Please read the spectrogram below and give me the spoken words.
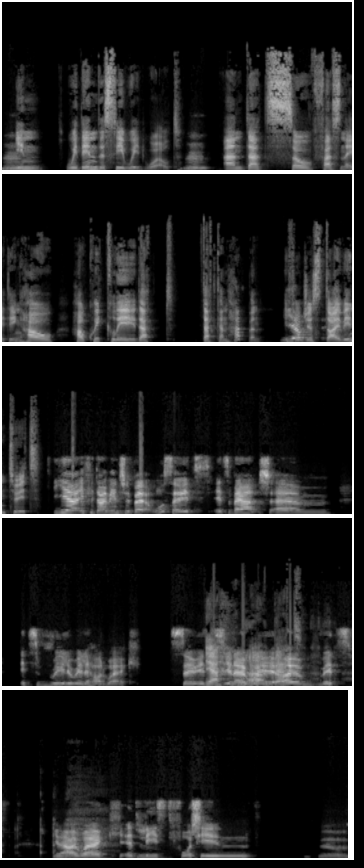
mm. in within the seaweed world mm. and that's so fascinating how how quickly that that can happen if yep. you just dive into it yeah, if you dive into it, but also it's it's about um, it's really really hard work. So it's yeah, you know yeah, I, it's you know I work at least 14, uh,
